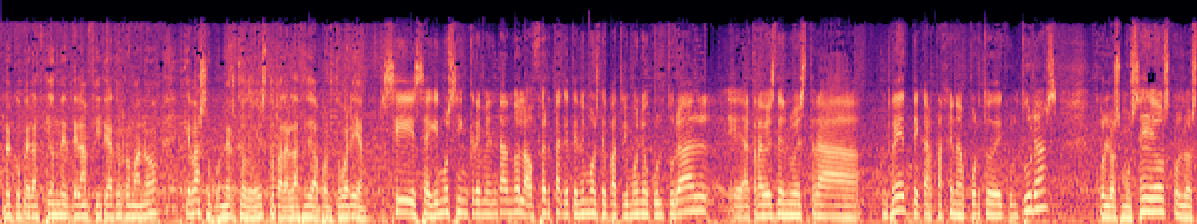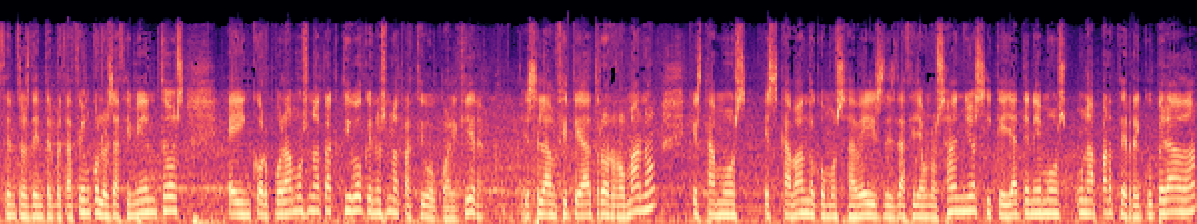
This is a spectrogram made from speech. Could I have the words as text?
recuperación del anfiteatro romano. ¿Qué va a suponer todo esto para la ciudad portuaria? Sí, seguimos incrementando la oferta que tenemos de patrimonio cultural eh, a través de nuestra red de Cartagena Puerto de Culturas, con los museos, con los centros de interpretación, con los yacimientos e incorporamos un atractivo que no es un atractivo cualquiera. Es el anfiteatro romano que estamos excavando, como sabéis, desde hace ya unos años y que ya tenemos una parte recuperada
